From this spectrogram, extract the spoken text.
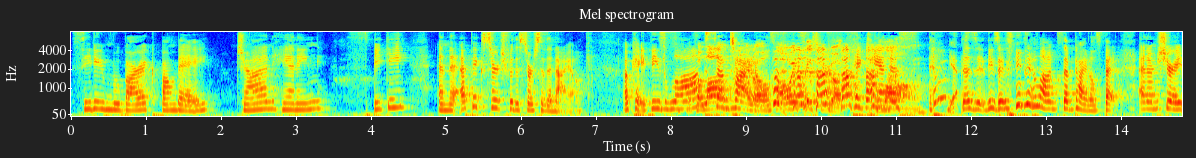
Sidi Mubarak Bombay, John Hanning Speaky, and the epic search for the source of the Nile. Okay, these long, long subtitles. Always history books. Hey, Candice. Yes. Those are, these are these are long subtitles, but and I'm sure I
